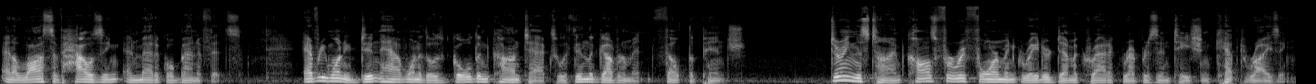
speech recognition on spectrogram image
and a loss of housing and medical benefits. Everyone who didn't have one of those golden contacts within the government felt the pinch. During this time, calls for reform and greater democratic representation kept rising.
